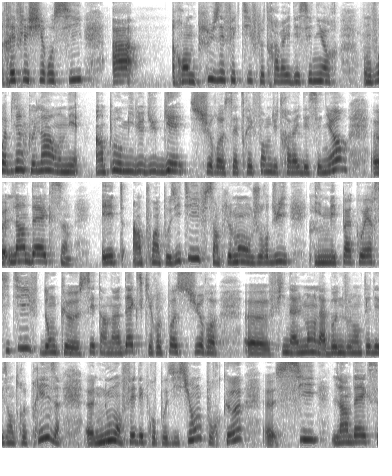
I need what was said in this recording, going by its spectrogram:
Réfléchir aussi à rendre plus effectif le travail des seniors. On voit bien que là, on est un peu au milieu du guet sur euh, cette réforme du travail des seniors. Euh, l'index est un point positif. Simplement, aujourd'hui, il n'est pas coercitif. Donc, euh, c'est un index qui repose sur euh, finalement la bonne volonté des entreprises. Euh, nous, on fait des propositions pour que si l'index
